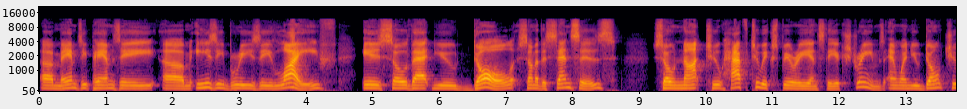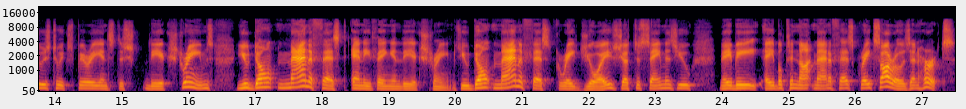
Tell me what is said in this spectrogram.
uh, mamsy pamsy, um, easy breezy life is so that you dull some of the senses so not to have to experience the extremes. And when you don't choose to experience the, the, extremes, you don't manifest anything in the extremes. You don't manifest great joys, just the same as you may be able to not manifest great sorrows and hurts.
